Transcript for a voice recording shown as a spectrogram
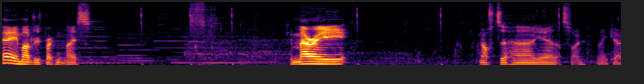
Hey, Margaery's pregnant, nice. Can marry off to her, yeah, that's fine. There you go.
